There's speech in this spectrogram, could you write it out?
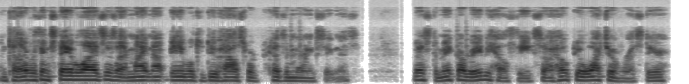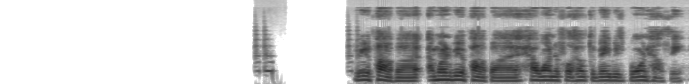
Until everything stabilizes, I might not be able to do housework because of morning sickness. Best to make our baby healthy, so I hope you'll watch over us, dear. Be a papa. I'm going to be a papa. How wonderful. I hope the baby's born healthy.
